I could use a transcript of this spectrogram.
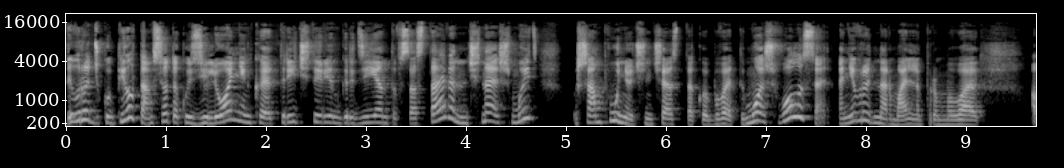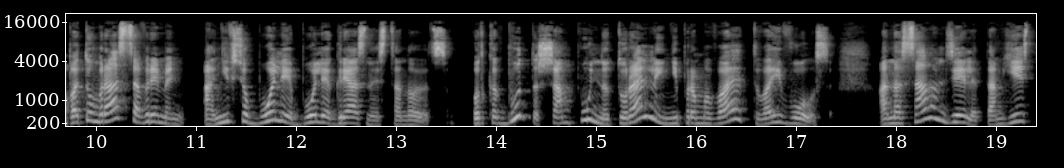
ты вроде купил там все такое зелененькое, 3-4 ингредиента в составе, начинаешь мыть, шампунь очень часто такое бывает. Ты моешь волосы, они вроде нормально промывают. А потом раз со временем они все более и более грязные становятся. Вот как будто шампунь натуральный не промывает твои волосы. А на самом деле там есть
